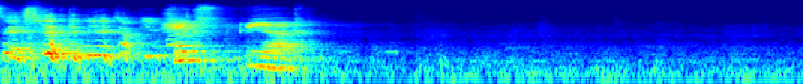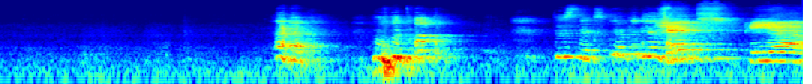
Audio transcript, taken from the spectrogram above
শেক্সপিয়ারকে নিয়ে বলছিস? শেক্সপিয়ার বুঝা তুই শেক্সপিয়ারকে নিয়ে এসব- শেক্সপিয়ার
